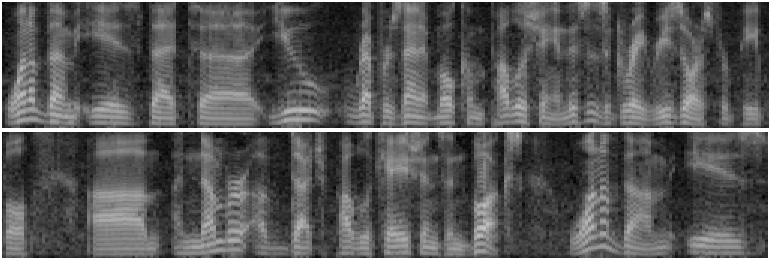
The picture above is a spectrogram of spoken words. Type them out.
one of them is that uh, you represent at Mokum Publishing, and this is a great resource for people. Um, a number of Dutch publications and books. One of them is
